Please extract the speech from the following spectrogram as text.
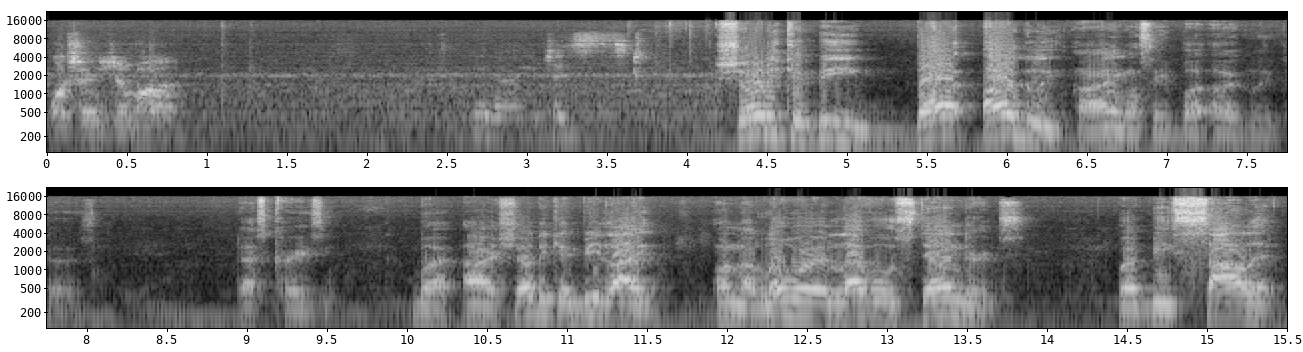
What changed your mind? You know, you just Shorty could be butt ugly. Oh, I ain't gonna say butt ugly because that's crazy. But alright, Shorty could be like on the lower level standards, but be solid,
